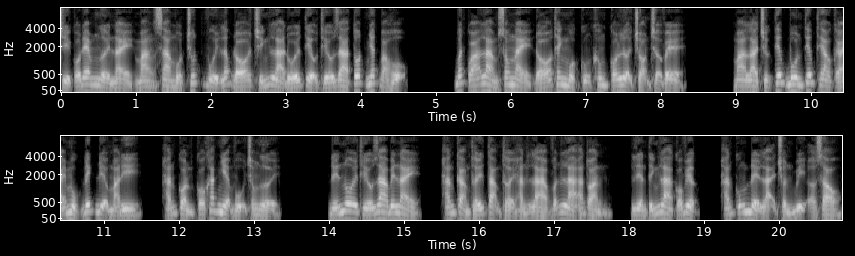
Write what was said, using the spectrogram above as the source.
chỉ có đem người này mang xa một chút vùi lấp đó chính là đối tiểu thiếu gia tốt nhất bảo hộ. Bất quá làm xong này đó thanh mục cũng không có lựa chọn trở về, mà là trực tiếp buôn tiếp theo cái mục đích địa mà đi, hắn còn có khác nhiệm vụ trong người. Đến nôi thiếu gia bên này, hắn cảm thấy tạm thời hẳn là vẫn là an toàn, liền tính là có việc, hắn cũng để lại chuẩn bị ở sau,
